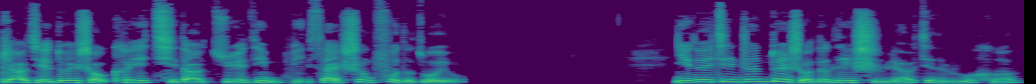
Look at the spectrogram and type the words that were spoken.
了解对手可以起到决定比赛胜负的作用。你对竞争对手的历史了解的如何？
